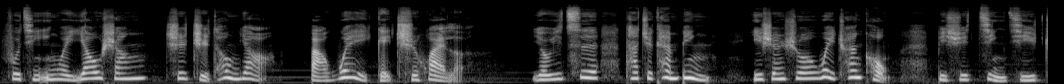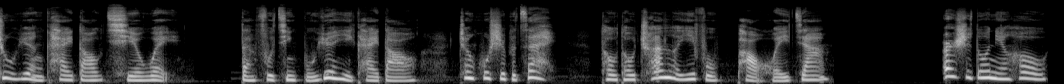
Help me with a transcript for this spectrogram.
父亲因为腰伤吃止痛药，把胃给吃坏了。有一次，他去看病，医生说胃穿孔，必须紧急住院开刀切胃。但父亲不愿意开刀，趁护士不在，偷偷穿了衣服跑回家。二十多年后，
